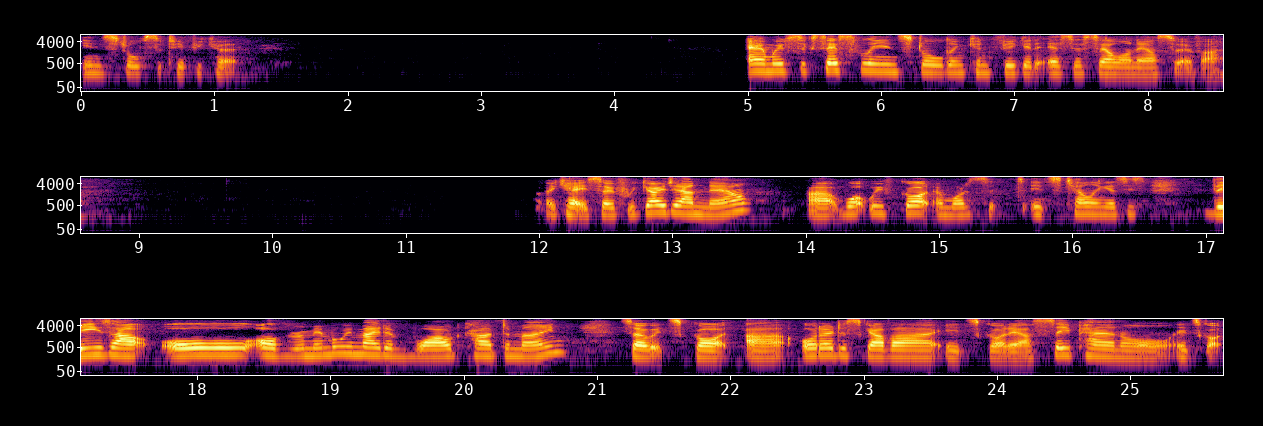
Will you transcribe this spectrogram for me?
Install Certificate. And we've successfully installed and configured SSL on our server. Okay, so if we go down now, uh, what we've got and what it's telling us is these are all of, remember we made a wildcard domain? So it's got uh, auto discover, it's got our cPanel, it's got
